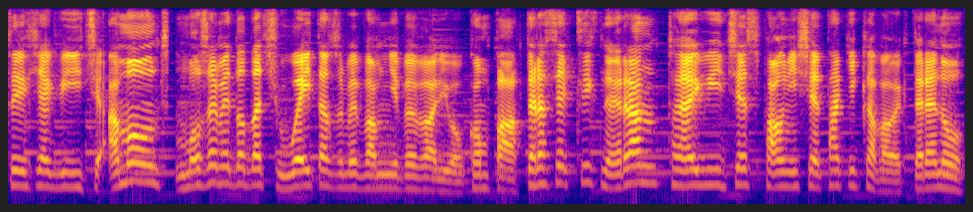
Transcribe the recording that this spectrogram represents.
tych jak widzicie amount, możemy dodać weighta, żeby wam nie wywaliło kompa. Teraz jak kliknę run, to jak widzicie spawni się taki kawałek terenu.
